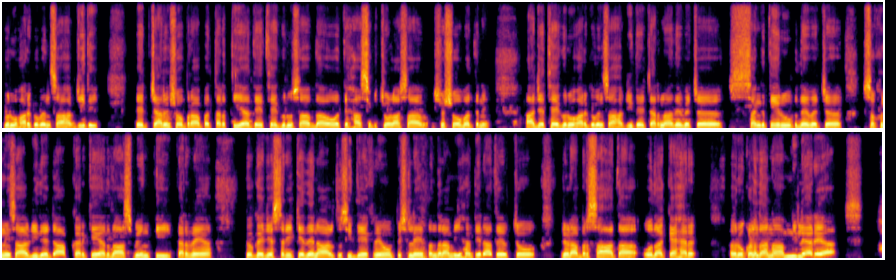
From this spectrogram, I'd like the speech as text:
ਗੁਰੂ ਹਰਗੋਬਿੰਦ ਸਾਹਿਬ ਜੀ ਦੀ ਇਹ ਚਰਨ ਛੋਹ ਪ੍ਰਾਪਤ ਧਰਤੀ ਹੈ ਤੇ ਇੱਥੇ ਗੁਰੂ ਸਾਹਿਬ ਦਾ ਉਹ ਇਤਿਹਾਸਿਕ ਚੋਲਾ ਸਾਹਿਬ ਸੁਸ਼ੋਭਤ ਨੇ। ਅੱਜ ਇੱਥੇ ਗੁਰੂ ਹਰਗੋਬਿੰਦ ਸਾਹਿਬ ਜੀ ਦੇ ਚਰਨਾਂ ਦੇ ਵਿੱਚ, ਸੰਗਤੀ ਰੂਪ ਦੇ ਵਿੱਚ ਸੁਖਨੀ ਸਾਹਿਬ ਜੀ ਦੇ ਜਾਪ ਕਰਕੇ ਅਰਦਾਸ ਬੇਨਤੀ ਕਰ ਰਹੇ ਹਾਂ। ਕਿਉਂਕਿ ਜਿਸ ਤਰੀਕੇ ਦੇ ਨਾਲ ਤੁਸੀਂ ਦੇਖ ਰਹੇ ਹੋ, ਪਿਛਲੇ 15-20 ਦਿਨਾਂ ਦੇ ਵਿੱਚੋਂ ਜਿਹੜਾ ਬਰਸਾਤ ਆ, ਉਹਦਾ ਕਹਿਰ ਰੁਕਣ ਦਾ ਨਾਮ ਨਹੀਂ ਲੈ ਰਿਹਾ।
